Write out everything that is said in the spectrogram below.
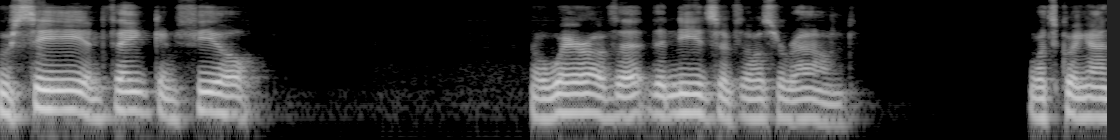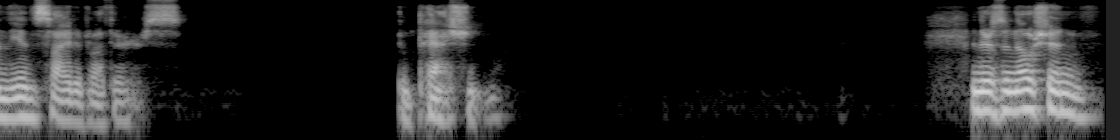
who see and think and feel aware of the, the needs of those around, what's going on, the inside of others. Compassion. And there's a notion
